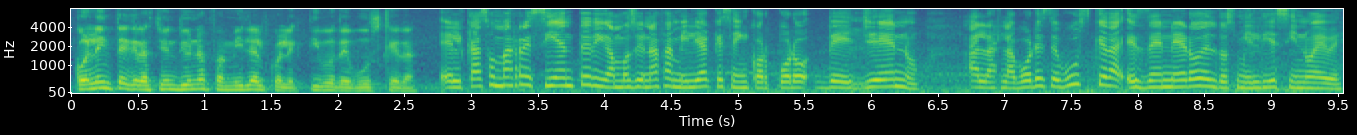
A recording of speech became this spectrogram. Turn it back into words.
con la integración de una familia al colectivo de búsqueda. El caso más reciente, digamos, de una familia que se incorporó de lleno a las labores de búsqueda es de enero del 2019.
